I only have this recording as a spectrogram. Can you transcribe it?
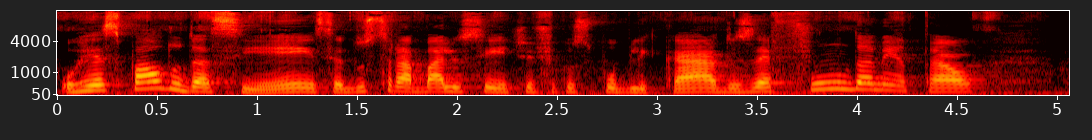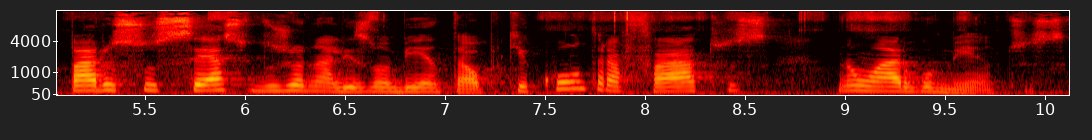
O respaldo da ciência, dos trabalhos científicos publicados é fundamental para o sucesso do jornalismo ambiental, porque contra fatos não há argumentos.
